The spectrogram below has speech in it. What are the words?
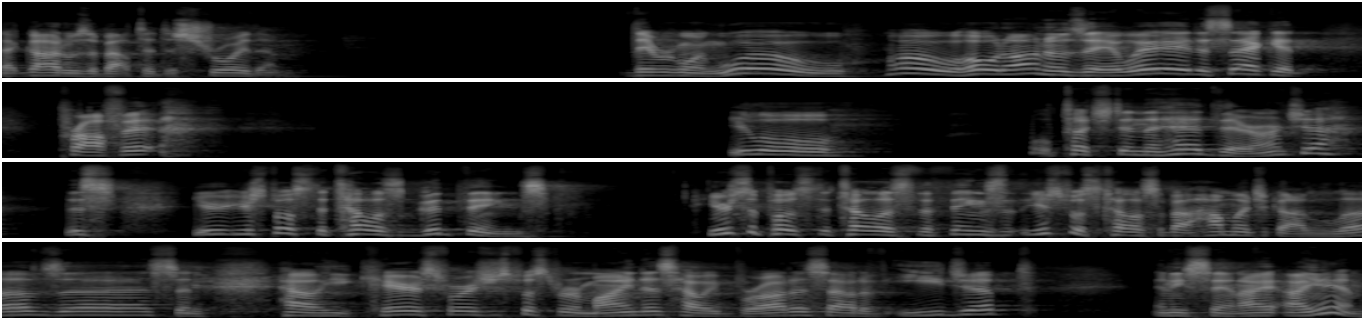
that God was about to destroy them. They were going, Whoa, whoa, hold on, Hosea, wait a second, prophet. You're a little, little touched in the head there, aren't you? This, you're, you're supposed to tell us good things. You're supposed to tell us the things, you're supposed to tell us about how much God loves us and how He cares for us. You're supposed to remind us how He brought us out of Egypt. And He's saying, I, I am.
